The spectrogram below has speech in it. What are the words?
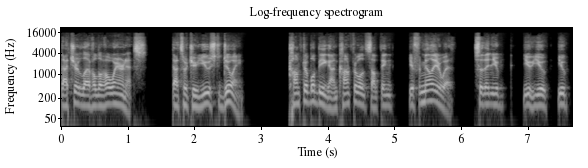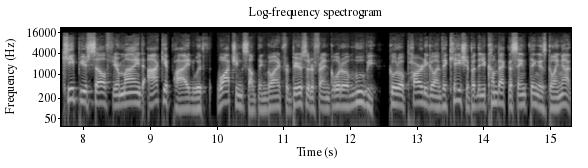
That's your level of awareness. That's what you're used to doing. Comfortable being uncomfortable with something you're familiar with. So then you you you you keep yourself, your mind occupied with watching something, going for beers with a friend, go to a movie, go to a party, go on vacation, but then you come back, the same thing is going on.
